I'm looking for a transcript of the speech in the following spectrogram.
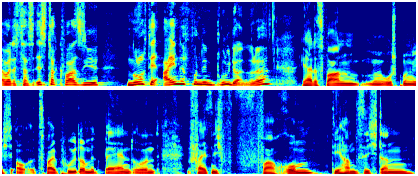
aber das, das ist doch quasi nur noch der eine von den Brüdern, oder? Ja, das waren äh, ursprünglich zwei Brüder mit Band und ich weiß nicht warum, die haben sich dann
